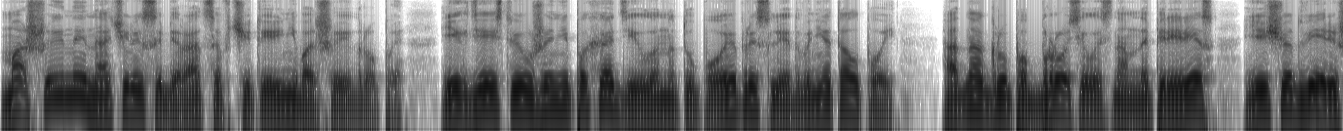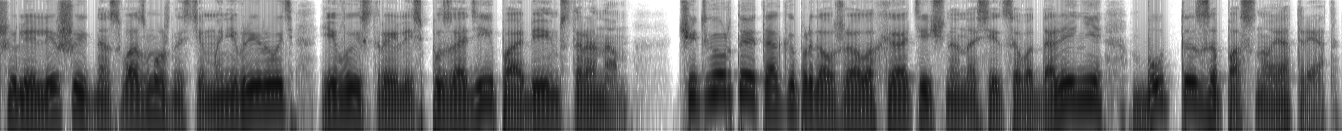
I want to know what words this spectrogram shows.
машины начали собираться в четыре небольшие группы. Их действие уже не походило на тупое преследование толпой. Одна группа бросилась нам на перерез, еще две решили лишить нас возможности маневрировать и выстроились позади по обеим сторонам. Четвертая так и продолжала хаотично носиться в отдалении, будто запасной отряд.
